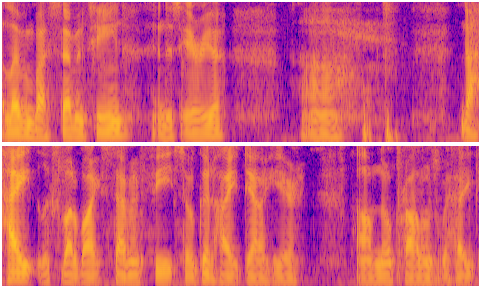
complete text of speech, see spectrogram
Eleven by seventeen in this area. Uh, the height looks about about like seven feet, so good height down here. Um, no problems with height.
